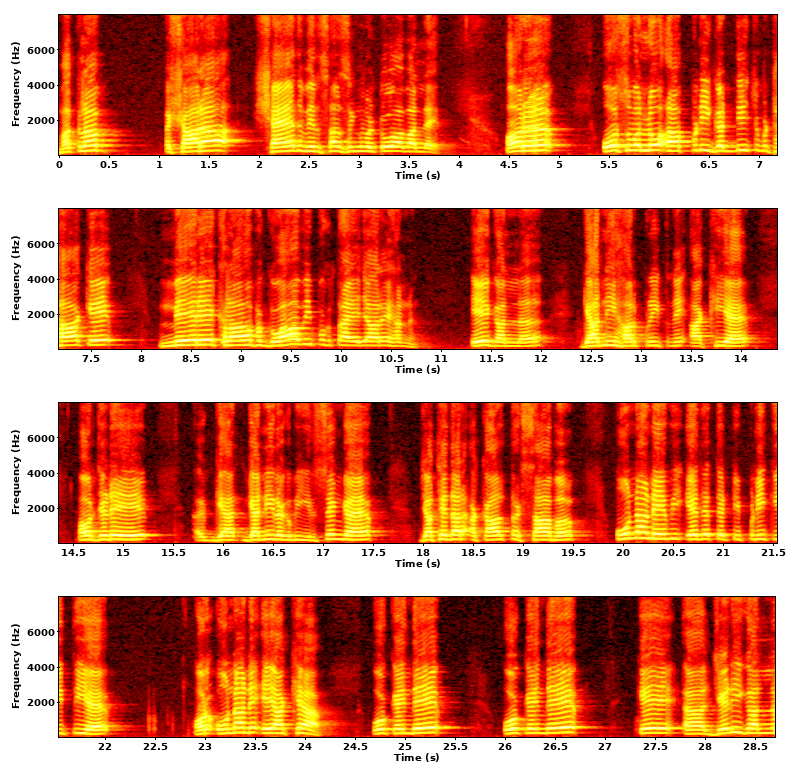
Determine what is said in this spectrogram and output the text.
ਮਤਲਬ ਇਸ਼ਾਰਾ ਸ਼ਾਇਦ ਵਿਰਸਾ ਸਿੰਘ ਵਲਟੋਆ ਵੱਲ ਹੈ। ਔਰ ਉਸ ਵੱਲੋਂ ਆਪਣੀ ਗੱਡੀ 'ਚ ਬਿਠਾ ਕੇ ਮੇਰੇ ਖਿਲਾਫ ਗਵਾਹ ਵੀ ਭੁਗਤਾਏ ਜਾ ਰਹੇ ਹਨ। ਇਹ ਗੱਲ ਗਿਆਨੀ ਹਰਪ੍ਰੀਤ ਨੇ ਆਖੀ ਹੈ ਔਰ ਜਿਹੜੇ ਗਿਆ- ਗਿਆਨੀ ਰਗਵੀਰ ਸਿੰਘ ਹੈ, ਜਥੇਦਾਰ ਅਕਾਲ ਤਖਤ ਸਾਹਿਬ, ਉਹਨਾਂ ਨੇ ਵੀ ਇਹਦੇ ਤੇ ਟਿੱਪਣੀ ਕੀਤੀ ਹੈ ਔਰ ਉਹਨਾਂ ਨੇ ਇਹ ਆਖਿਆ, ਉਹ ਕਹਿੰਦੇ ਉਹ ਕਹਿੰਦੇ ਕਿ ਜਿਹੜੀ ਗੱਲ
